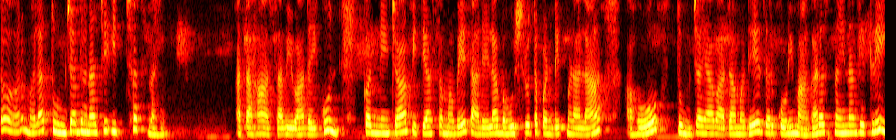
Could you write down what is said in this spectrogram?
तर मला तुमच्या धनाची इच्छाच नाही. आता हा असा विवाद ऐकून कन्येच्या पित्यासमवेत आलेला बहुश्रुत पंडित म्हणाला अहो तुमच्या या वादामध्ये जर कोणी माघारच नाही ना घेतली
